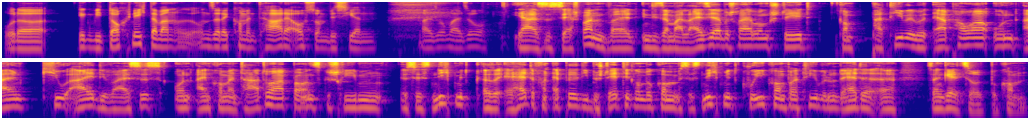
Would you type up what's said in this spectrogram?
oder irgendwie doch nicht. Da waren unsere Kommentare auch so ein bisschen mal so, mal so. Ja, es ist sehr spannend, weil in dieser Malaysia-Beschreibung steht, kompatibel mit AirPower und allen QI-Devices und ein Kommentator hat bei uns geschrieben, es ist nicht mit, also er hätte von Apple die Bestätigung bekommen, es ist nicht mit QI kompatibel und er hätte äh, sein Geld zurückbekommen.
